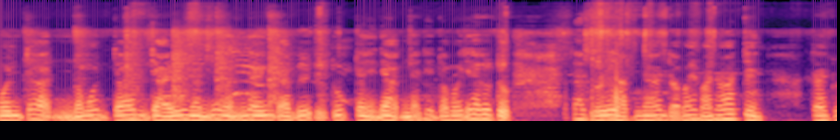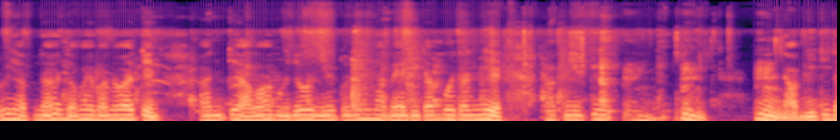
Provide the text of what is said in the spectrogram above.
วันจันทร์นวันจันทร์ใจวันนี่วันนึงใจะไปทุกใจอยากนะที่ต่อไปจะทุกตุกใจตัวอยากนะต่อไปพันว่าตินใจตัวอยากนะต่อไปพันว่าตินอันที่อาว่าบุญโยนี้ตัวนี้ทำแม่ที่ทำบุญตันเนี่ยอักนี้ที่อาบนี้ที่ใจ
